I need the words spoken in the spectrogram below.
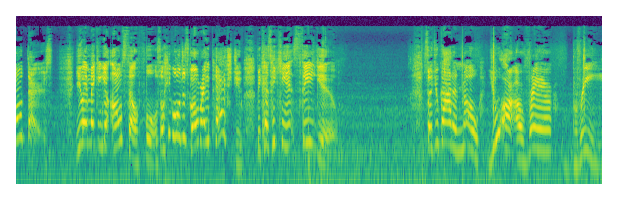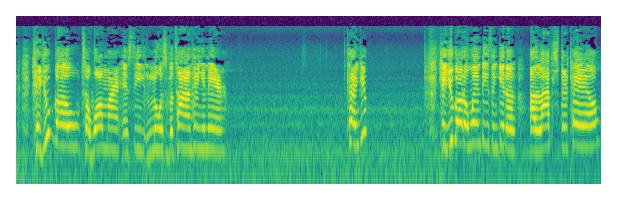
own thirst. You ain't making your own self full. So he gonna just go right past you because he can't see you. So you gotta know you are a rare breed. Can you go to Walmart and see Louis Vuitton hanging there? Can you? Can you go to Wendy's and get a, a lobster tail?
